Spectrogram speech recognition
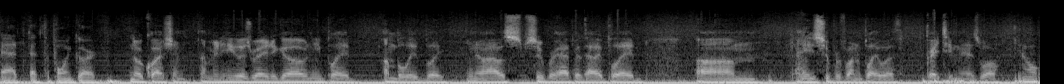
at, at the point guard. No question. I mean, he was ready to go and he played unbelievably. You know, I was super happy with how he played. Um, and he's super fun to play with. Great teammate as well. You know,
